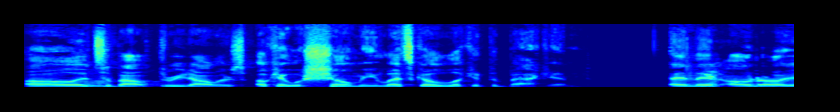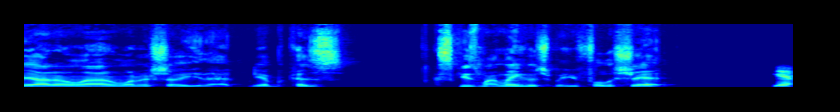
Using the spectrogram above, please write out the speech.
Oh, it's mm. about three dollars. Okay, well, show me. Let's go look at the back end. And then, yeah. oh no, yeah, I don't, I don't want to show you that. Yeah, because, excuse my language, but you're full of shit. Yeah,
